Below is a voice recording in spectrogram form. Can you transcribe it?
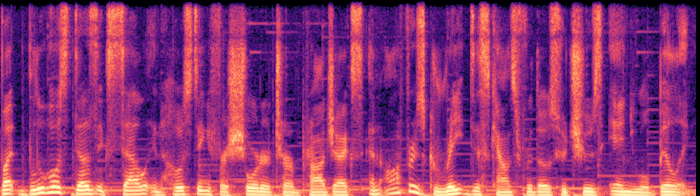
But Bluehost does excel in hosting for shorter term projects and offers great discounts for those who choose annual billing.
